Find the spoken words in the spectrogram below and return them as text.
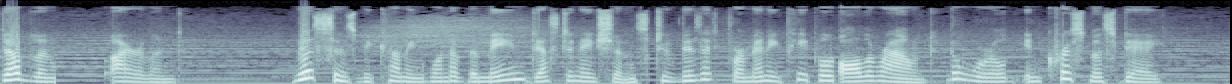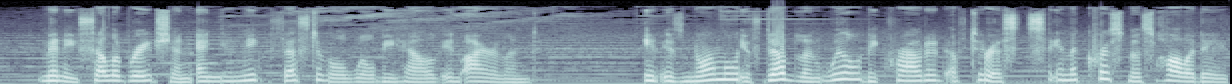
Dublin, Ireland. This is becoming one of the main destinations to visit for many people all around the world in Christmas Day. Many celebration and unique festival will be held in Ireland. It is normal if Dublin will be crowded of tourists in the Christmas holiday.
